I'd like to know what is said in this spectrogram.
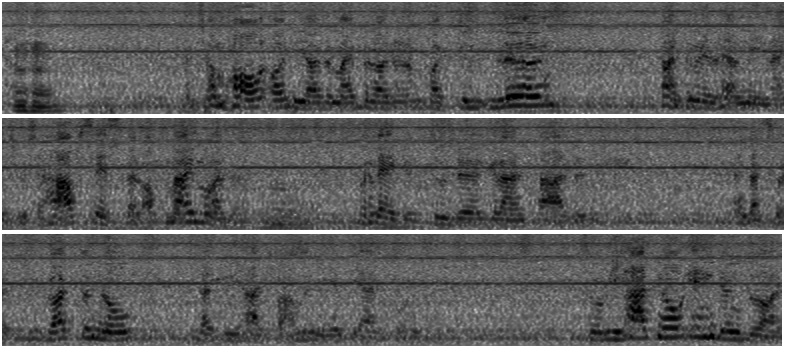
yeah. Mm-hmm. And somehow or the other, my brother got to learn Tante Wilhelmina. She was a half-sister of my mother, related to the grandfather. And that's what we got to know that we had family in Pierre Kondre. So we had no Indian blood,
